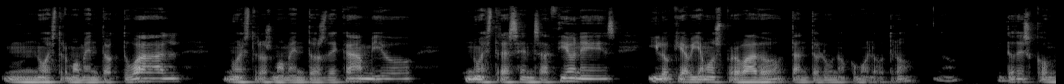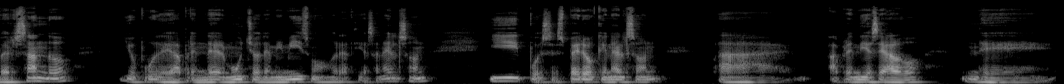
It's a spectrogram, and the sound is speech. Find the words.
nuestro momento actual, nuestros momentos de cambio, nuestras sensaciones y lo que habíamos probado tanto el uno como el otro. Entonces, conversando, yo pude aprender mucho de mí mismo gracias a Nelson y pues espero que Nelson ah, aprendiese algo de,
